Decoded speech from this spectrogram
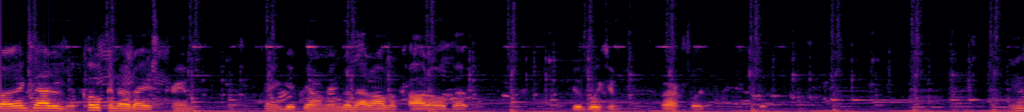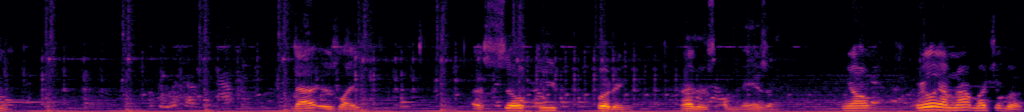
So I think that is a coconut ice cream. Of get down into that avocado a bit. See if we can actually Mm. That is like a silky pudding. That is amazing. You know, really, I'm not much of a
